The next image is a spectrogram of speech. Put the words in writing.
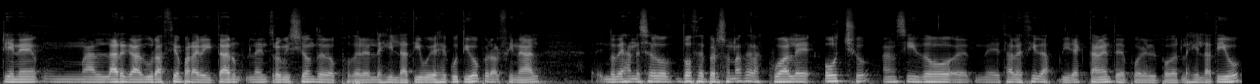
tiene una larga duración para evitar la intromisión de los poderes legislativo y ejecutivo, pero al final no dejan de ser do- 12 personas, de las cuales 8 han sido eh, establecidas directamente por el Poder Legislativo,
